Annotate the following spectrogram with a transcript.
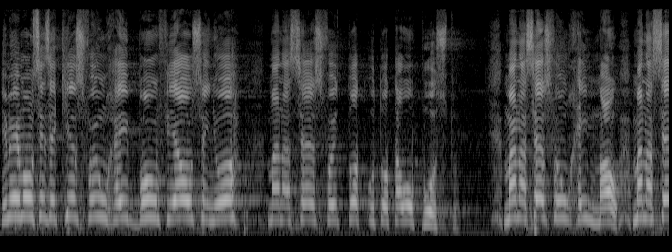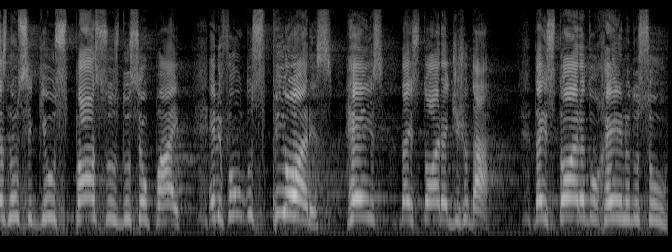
E meu irmão, se Ezequias foi um rei bom, fiel ao Senhor, Manassés foi to o total oposto. Manassés foi um rei mau. Manassés não seguiu os passos do seu pai. Ele foi um dos piores reis da história de Judá, da história do reino do sul.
